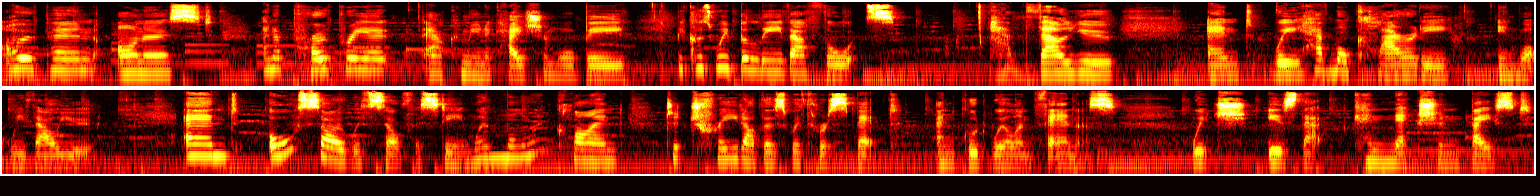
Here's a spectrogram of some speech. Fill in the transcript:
open, honest, and appropriate our communication will be because we believe our thoughts have value and we have more clarity in what we value. And also with self esteem, we're more inclined to treat others with respect and goodwill and fairness, which is that connection based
